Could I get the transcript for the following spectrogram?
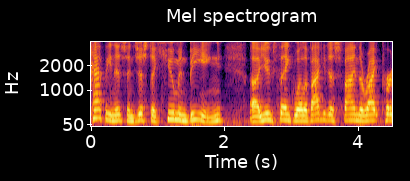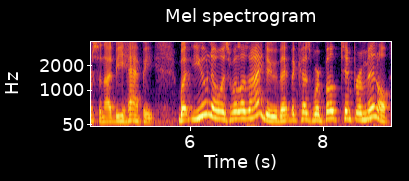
happiness in just a human being. Uh, you think, well, if I could just find the right person, I'd be happy. But you know as well as I do that because we're both temperamental,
